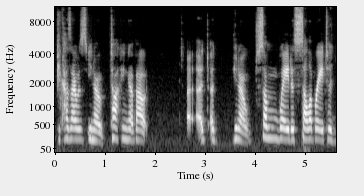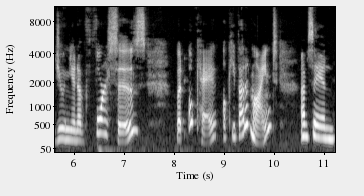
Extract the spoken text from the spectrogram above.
because i was you know talking about a, a, a you know some way to celebrate a union of forces but okay i'll keep that in mind I'm saying,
